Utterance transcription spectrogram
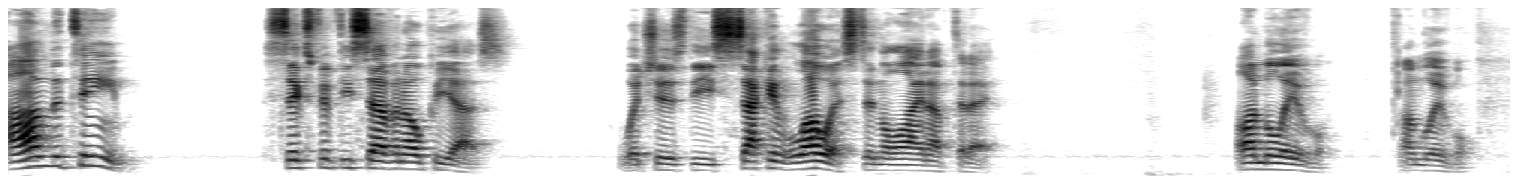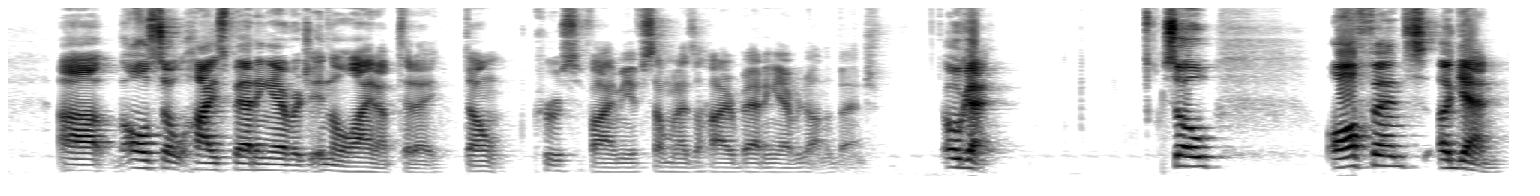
on the team. 657 OPS, which is the second lowest in the lineup today. Unbelievable. Unbelievable. Uh, also, highest batting average in the lineup today. Don't crucify me if someone has a higher batting average on the bench. Okay. So, offense, again,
